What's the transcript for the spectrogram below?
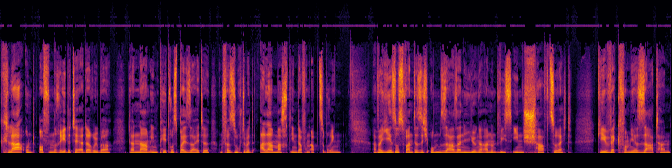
Klar und offen redete er darüber, da nahm ihn Petrus beiseite und versuchte mit aller Macht, ihn davon abzubringen. Aber Jesus wandte sich um, sah seine Jünger an und wies ihnen scharf zurecht. Geh weg von mir, Satan,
